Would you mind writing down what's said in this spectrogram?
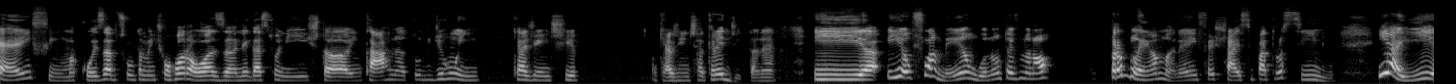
é, enfim, uma coisa absolutamente horrorosa, negacionista, encarna tudo de ruim que a gente que a gente acredita, né? E, e o Flamengo não teve o menor problema né, em fechar esse patrocínio. E aí,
